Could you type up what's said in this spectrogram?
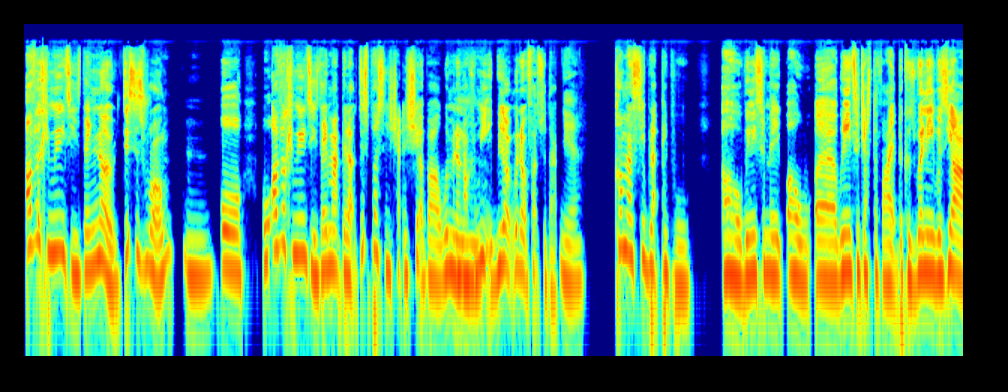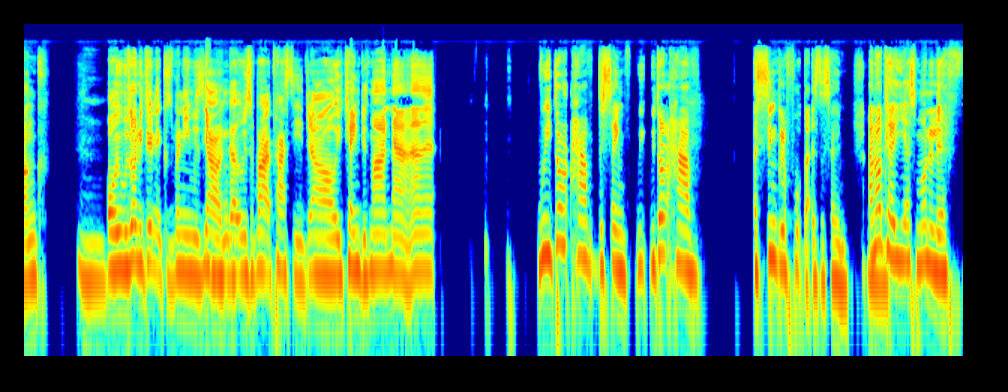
Other communities, they know this is wrong, Mm, or or other communities, they might be like, this person's chatting shit about women in our Mm. community. We don't we don't fuck with that. yeah. Come and see black people. Oh, we need to make. Oh, uh, we need to justify it because when he was young, Mm, oh, he was only doing it because when he was young, Mm. it was a rite passage. Oh, he changed his mind now. We don't have the same. We, we don't have a singular thought that is the same. And Mm. okay, yes, monolith.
